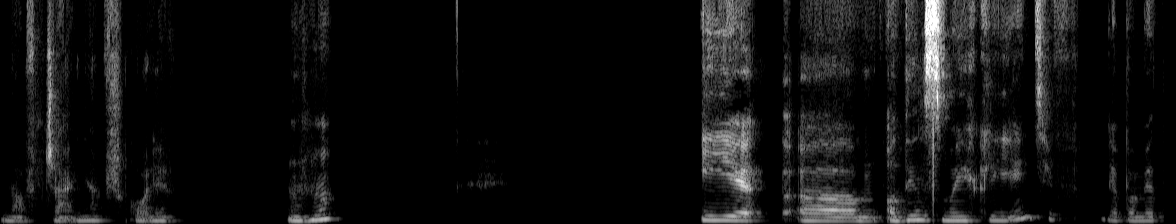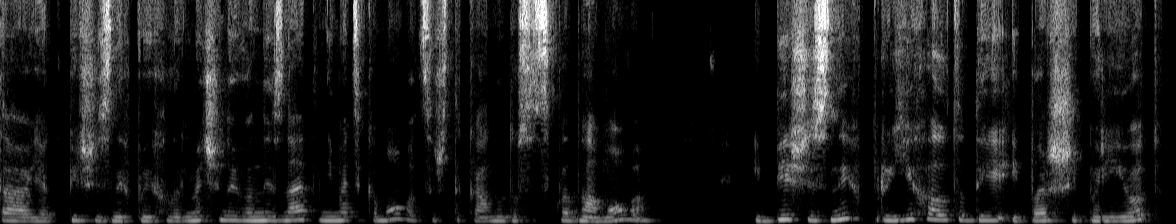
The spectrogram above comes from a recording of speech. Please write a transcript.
навчання в школі. Угу. І е, один з моїх клієнтів, я пам'ятаю, як більшість з них поїхали в Німеччину, і вони, знаєте, німецька мова це ж така ну, досить складна мова. І більшість з них приїхали туди, і перший період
